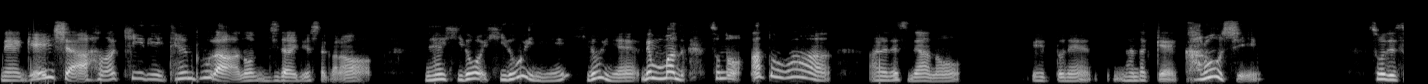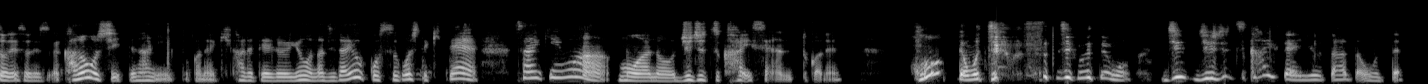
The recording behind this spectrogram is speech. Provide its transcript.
う、ね、芸者、腹切り、天ぷらの時代でしたから、ね、ひどい、ひどいね。ひどいね。でもまず、その後は、あれですね、あの、えっとね、なんだっけ、過労死？そうです、そうです、そうです。過労死って何？とかね、聞かれているような時代をこう過ごしてきて、最近はもうあの、呪術廻戦とかね、ほって思っちゃいます。自分でも。呪術廻戦言うたと思って。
